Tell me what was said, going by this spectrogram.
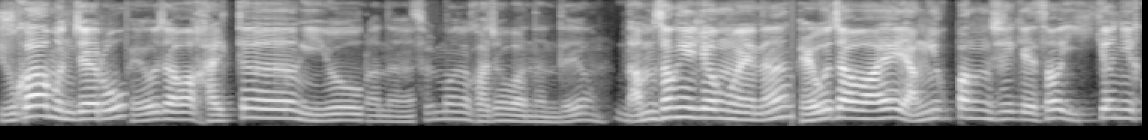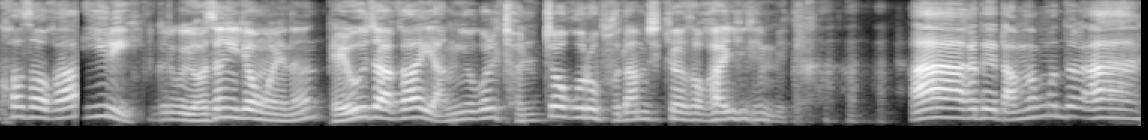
육아 문제로 배우자와 갈등 이유라는 설문을 가져왔는데요. 남성의 경우에는 배우자와의 양육 방식에서 이견이 커서가 1위 그리고 여성의 경우에는 배우자가 양육을 전적으로 부담시켜서가 1위입니다. 아 근데 남성분들 아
